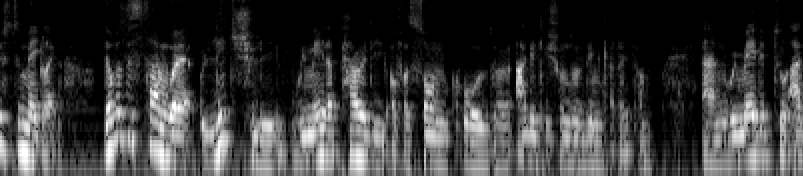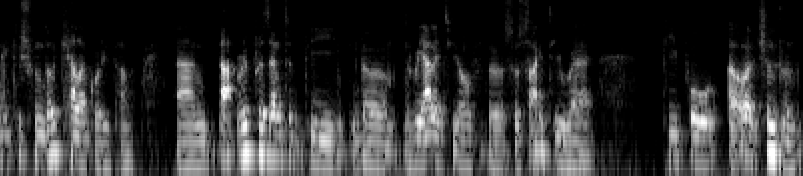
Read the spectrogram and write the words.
used to make like there was this time where literally we made a parody of a song called uh, Ki Shundor Din Kataitam. And we made it to Age Ki Shundor Khela Koritam and that represented the the reality of the society where people uh, well children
